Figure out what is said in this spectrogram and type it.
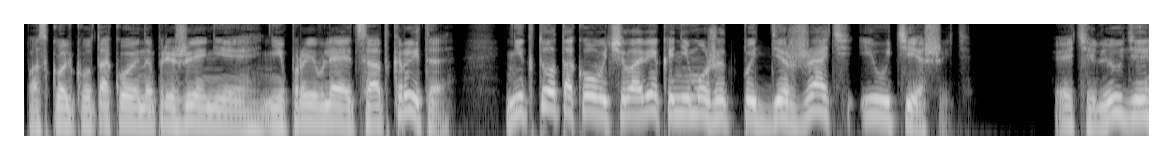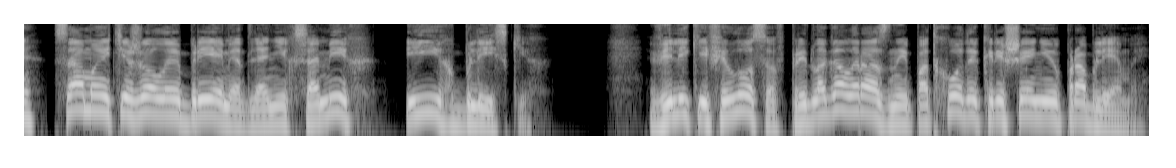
Поскольку такое напряжение не проявляется открыто, никто такого человека не может поддержать и утешить. Эти люди — самое тяжелое бремя для них самих и их близких. Великий философ предлагал разные подходы к решению проблемы,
